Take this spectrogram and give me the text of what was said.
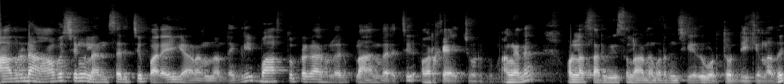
അവരുടെ ആവശ്യങ്ങൾ അനുസരിച്ച് പറയുകയാണെന്നുണ്ടെങ്കിൽ വാസ്തുപ്രകാരമുള്ള ഒരു പ്ലാൻ വരച്ച് അവർക്ക് അയച്ചു കൊടുക്കും. അങ്ങനെ ഉള്ള സർവീസുകളാണ് ഇവിടെ നിന്ന് ചെയ്ത് കൊടുത്തുകൊണ്ടിരിക്കുന്നത്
